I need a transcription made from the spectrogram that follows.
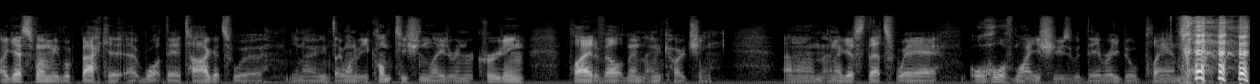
I guess when we look back at, at, what their targets were, you know, they want to be a competition leader in recruiting, player development, and coaching. Um, and I guess that's where all of my issues with their rebuild plan because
